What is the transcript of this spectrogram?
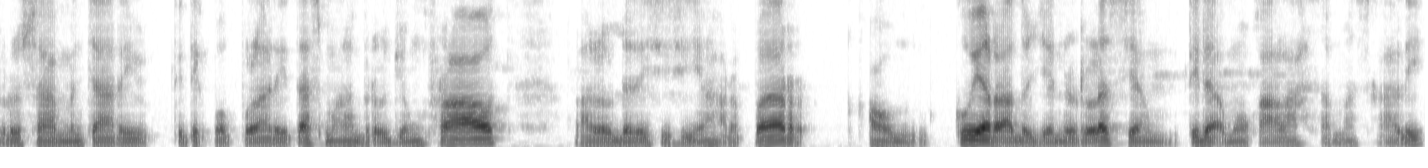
berusaha mencari titik popularitas malah berujung fraud. Lalu dari sisinya Harper, kaum queer atau genderless yang tidak mau kalah sama sekali.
